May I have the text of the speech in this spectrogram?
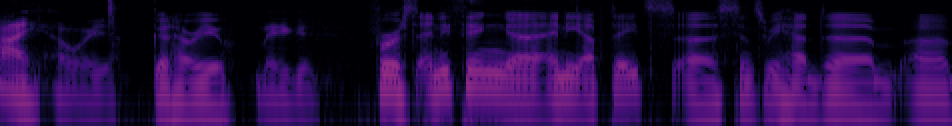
Hi, how are you? Good. How are you? Very good. First, anything, uh, any updates uh, since we had um, uh,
